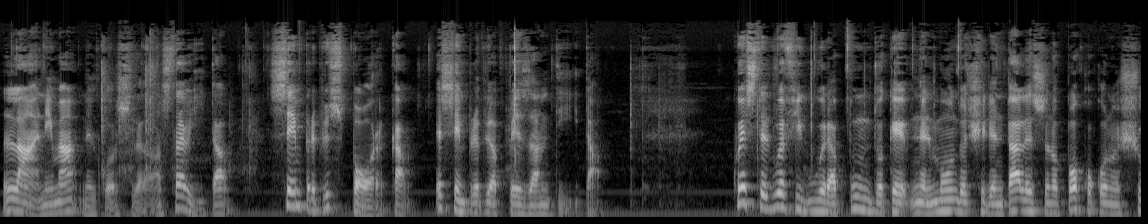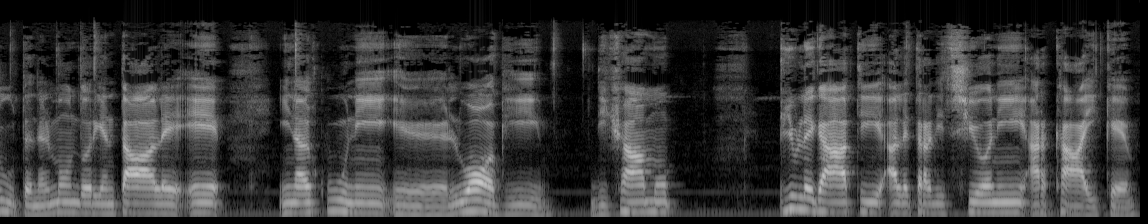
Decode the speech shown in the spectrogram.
l'anima nel corso della nostra vita sempre più sporca e sempre più appesantita. Queste due figure, appunto, che nel mondo occidentale sono poco conosciute, nel mondo orientale e in alcuni eh, luoghi, diciamo, più legati alle tradizioni arcaiche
